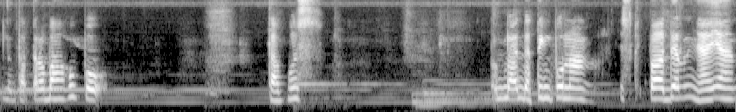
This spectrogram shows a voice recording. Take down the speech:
nagtatrabaho po. Tapos, pagdating po ng stepfather niya, yan.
